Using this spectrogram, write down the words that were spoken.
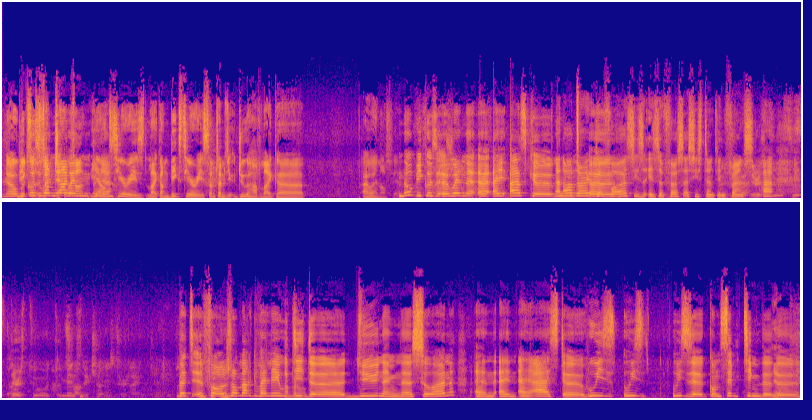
No, Because because when- sometimes when- on, yeah, yeah. on series, like on big series, sometimes you do have like a. Ah ouais, non, c'est- No, because uh, when uh, I ask uh, An art director uh, for us is, is the first assistant in France. There's two, two main. But uh, for Jean-Marc Vallée, who did uh, Dune and uh, so on, and, and I asked uh, who is who is who is uh, concepting the, the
